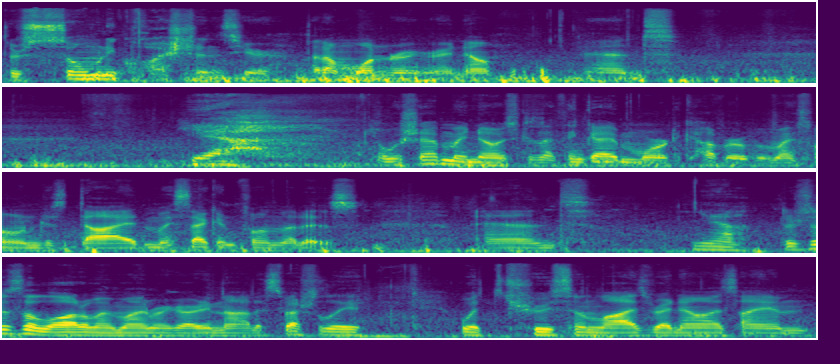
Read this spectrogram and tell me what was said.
There's so many questions here that I'm wondering right now. And yeah, I wish I had my notes because I think I had more to cover, but my phone just died. My second phone, that is. And yeah, there's just a lot on my mind regarding that, especially with truths and lies right now as I am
